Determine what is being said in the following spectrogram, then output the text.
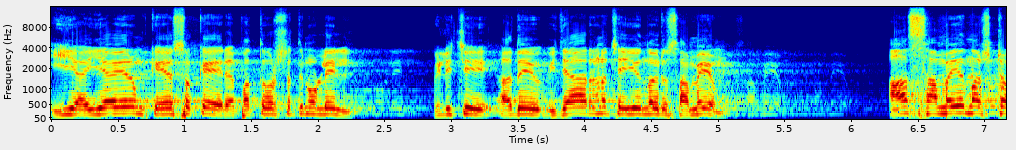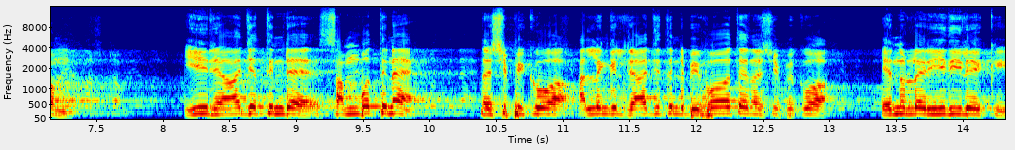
ഈ അയ്യായിരം കേസൊക്കെ പത്ത് വർഷത്തിനുള്ളിൽ വിളിച്ച് അത് വിചാരണ ചെയ്യുന്ന ഒരു സമയം. ആ സമയനഷ്ടം ഈ രാജ്യത്തിന്റെ സമ്പത്തിനെ നശിപ്പിക്കുക അല്ലെങ്കിൽ രാജ്യത്തിന്റെ വിഭവത്തെ നശിപ്പിക്കുക എന്നുള്ള രീതിയിലേക്ക്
